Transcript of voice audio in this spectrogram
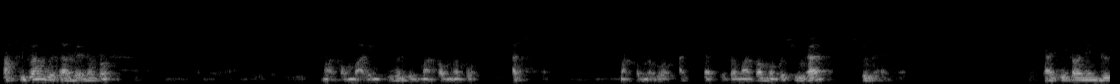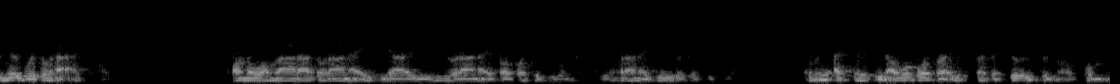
Pasti bang gue sampai nopo. Makom paling dulu di makom nopo asyhad. Makom nopo asyhad, atau makom nopo syuhad, syuhad. Tapi tahun dunia gue seorang asyhad. ana wong lara atau ora anake kiai, ora anake tokoh dadi wong gede, ora anake kiai dadi kiai. Aja itu nak wong kota itu betul itu makom.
